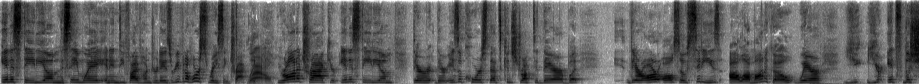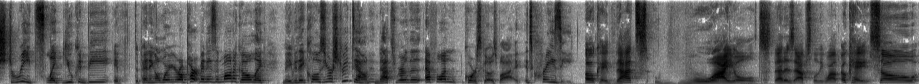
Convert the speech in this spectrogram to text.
in a stadium the same way an Indy 500 is or even a horse racing track. Like Wow. you're on a track, you're in a stadium. There there is a course that's constructed there, but there are also cities a la Monaco where you, you're it's the streets. Like you could be if depending on where your apartment is in Monaco, like maybe they close your street down and that's where the F1 course goes by. It's crazy. Okay, that's wild. That is absolutely wild. Okay, so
